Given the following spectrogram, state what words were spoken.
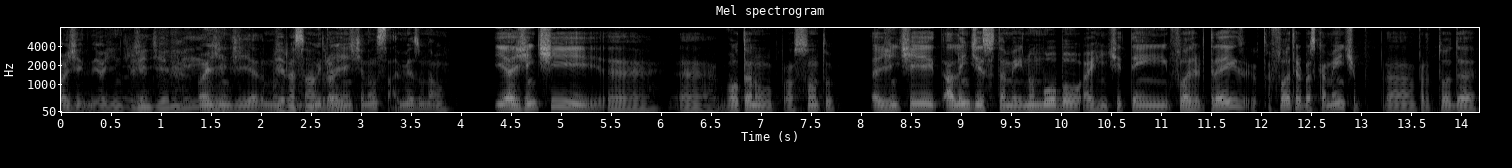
hoje, hoje em dia. Hoje em dia ele Hoje em dia, Geração muita Android. gente não sabe mesmo, não. E a gente, é, é, voltando pro assunto, a gente, além disso também, no mobile, a gente tem Flutter 3, Flutter basicamente, para toda,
